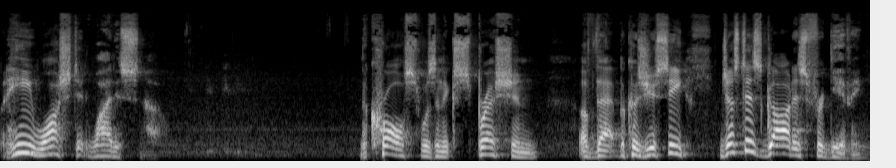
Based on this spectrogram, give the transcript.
But he washed it white as snow. The cross was an expression of that because you see, just as God is forgiving,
